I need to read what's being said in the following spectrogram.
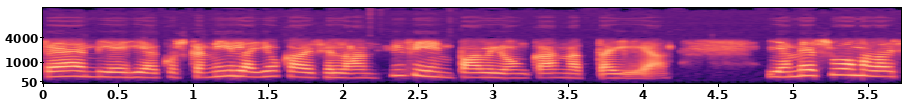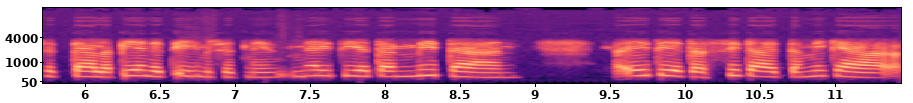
päämiehiä, koska niillä jokaisella on hyvin paljon kannattajia. Ja me suomalaiset täällä, pienet ihmiset, niin me ei tiedä mitään. Ja ei tiedä sitä, että mikä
